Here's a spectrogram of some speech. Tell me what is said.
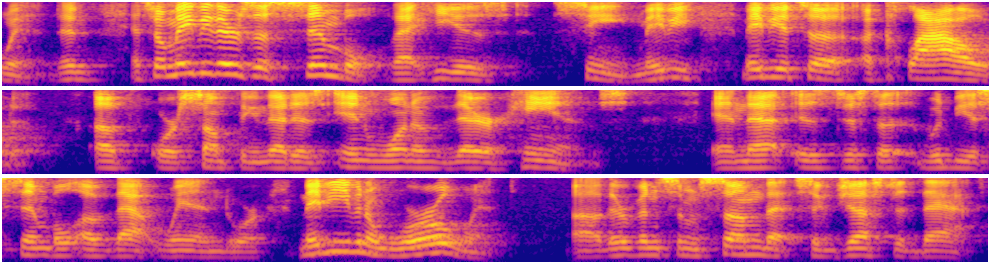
wind. And, and so maybe there's a symbol that he is seeing. Maybe, maybe it's a, a cloud of, or something that is in one of their hands. And that is just a, would be a symbol of that wind, or maybe even a whirlwind. Uh, there have been some, some that suggested that.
